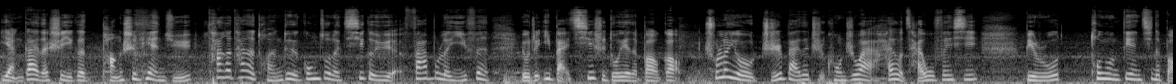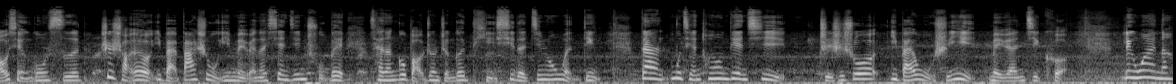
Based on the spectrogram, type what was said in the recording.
掩盖的是一个庞氏骗局。他和他的团队工作了七个月，发布了一份有着一百七十多页的报告。除了有直白的指控之外，还有财务分析，比如。通用电气的保险公司至少要有一百八十五亿美元的现金储备，才能够保证整个体系的金融稳定。但目前通用电气只是说一百五十亿美元即可。另外呢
